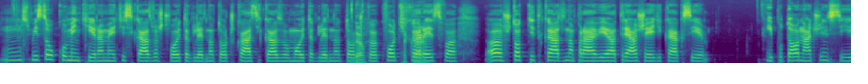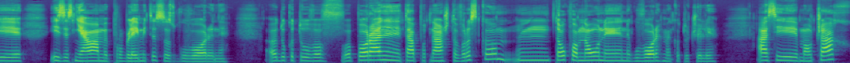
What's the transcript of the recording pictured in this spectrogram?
М, В смисъл коментираме, ти си казваш твоята гледна точка, аз си казвам моята гледна точка, какво ти така е. харесва, а, що ти така да направи, а трябваше еди как си. И по този начин си изясняваме проблемите с говорене. Докато в по-ранен етап от нашата връзка толкова много не, не говорехме като че ли. Аз си мълчах,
